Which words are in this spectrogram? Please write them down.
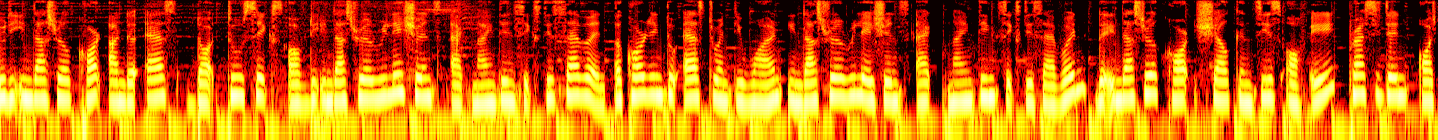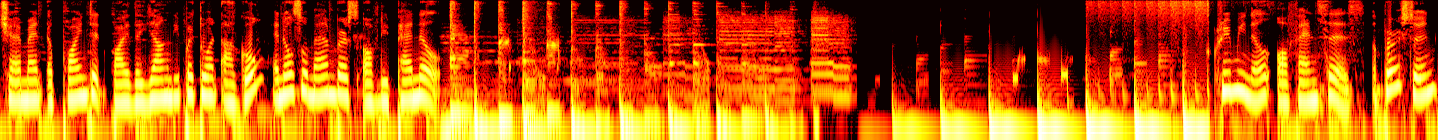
to the Industrial Court under S.26 of the Industrial Relations Act 1967. According to S21 Industrial Relations Act 1967, the Industrial Court shall consist of a president or chairman appointed by the Yang di-Pertuan Agong and also members of the panel. criminal offences. A person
